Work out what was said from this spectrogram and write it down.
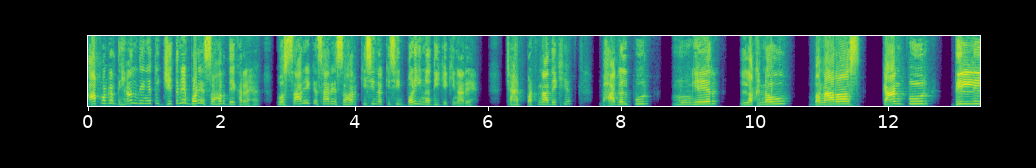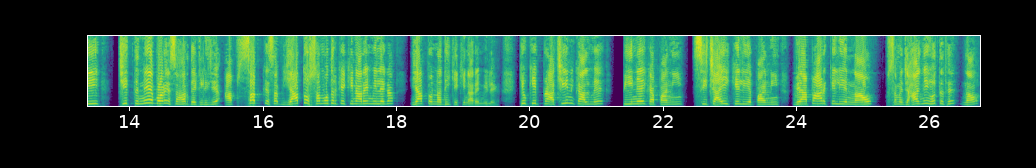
आप अगर ध्यान देंगे तो जितने बड़े शहर देख रहे हैं, वो सारे के सारे शहर किसी न किसी बड़ी नदी के किनारे हैं। चाहे पटना देखिए, भागलपुर, मुंगेर, लखनऊ, बनारस, कानपुर, दिल्ली, जितने बड़े शहर देख लीजिए, आप सब के सब या तो समुद्र के किनारे मिलेगा, या तो नदी के किनारे मिलेगा। क्योंकि प्राचीन काल में पीने का पानी, सिंचाई के लिए पानी, व्यापार के लिए नाव समय जहाज़ नहीं होते थे, नाव,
